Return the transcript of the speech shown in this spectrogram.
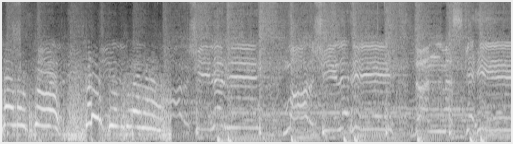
Ne mutlu Türk'üm diyene. Marş ileri, marş ileri Dönmez geri.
